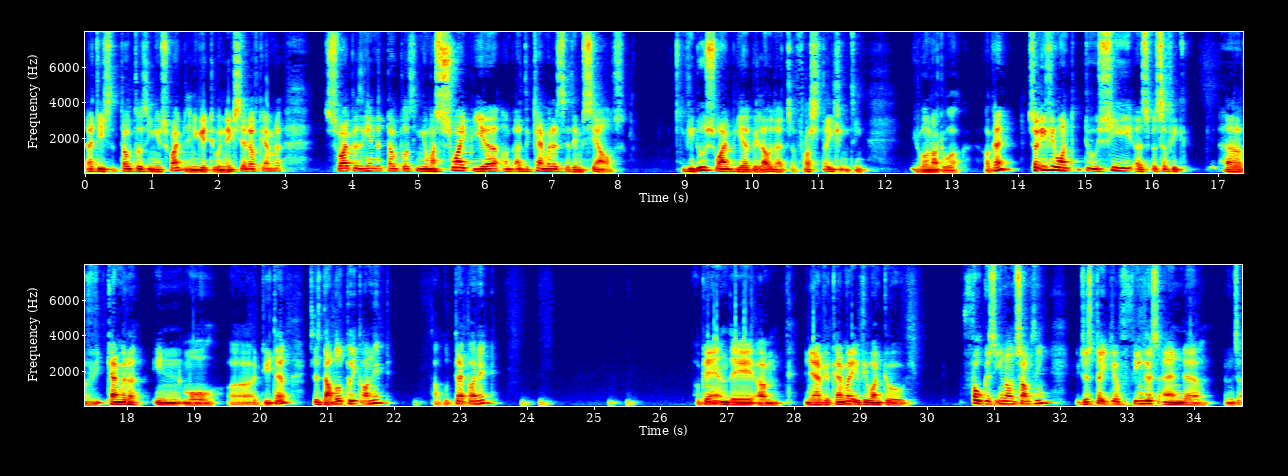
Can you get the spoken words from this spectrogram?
That is the total thing you swipe, then you get to a next set of camera. Swipe again the total thing. You must swipe here at the cameras themselves. If you do swipe here below, that's a frustration thing. It will not work. Okay? So if you want to see a specific uh, camera in more uh, detail, just double click on it, double tap on it, okay and the um, you have your camera. If you want to focus in on something you just take your fingers and uh,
